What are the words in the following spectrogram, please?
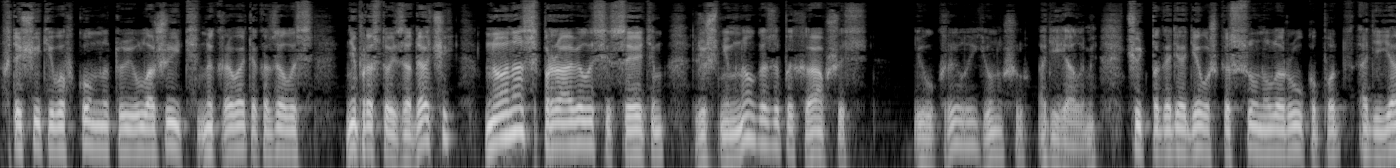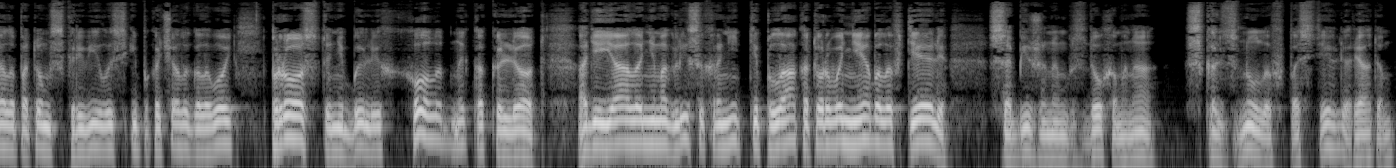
Втащить его в комнату и уложить на кровать оказалось непростой задачей, но она справилась и с этим, лишь немного запыхавшись и укрыла юношу одеялами. Чуть погодя, девушка сунула руку под одеяло, потом скривилась и покачала головой. Просто не были холодны, как лед. Одеяла не могли сохранить тепла, которого не было в теле. С обиженным вздохом она скользнула в постель рядом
